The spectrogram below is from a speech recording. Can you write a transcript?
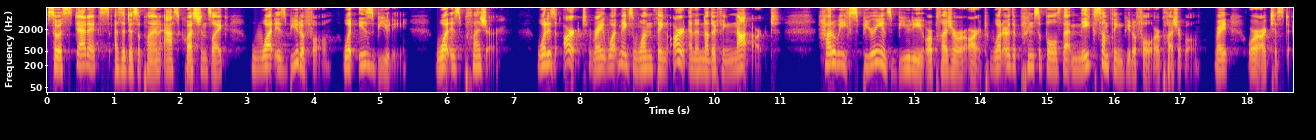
So, aesthetics as a discipline asks questions like what is beautiful? What is beauty? What is pleasure? What is art, right? What makes one thing art and another thing not art? How do we experience beauty or pleasure or art? What are the principles that make something beautiful or pleasurable, right? Or artistic?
